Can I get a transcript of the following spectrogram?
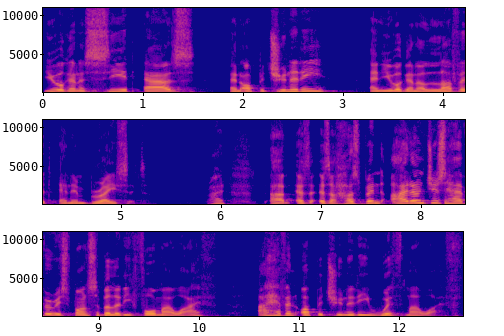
you are going to see it as an opportunity and you are going to love it and embrace it. Right? Um, as, as a husband, I don't just have a responsibility for my wife, I have an opportunity with my wife.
